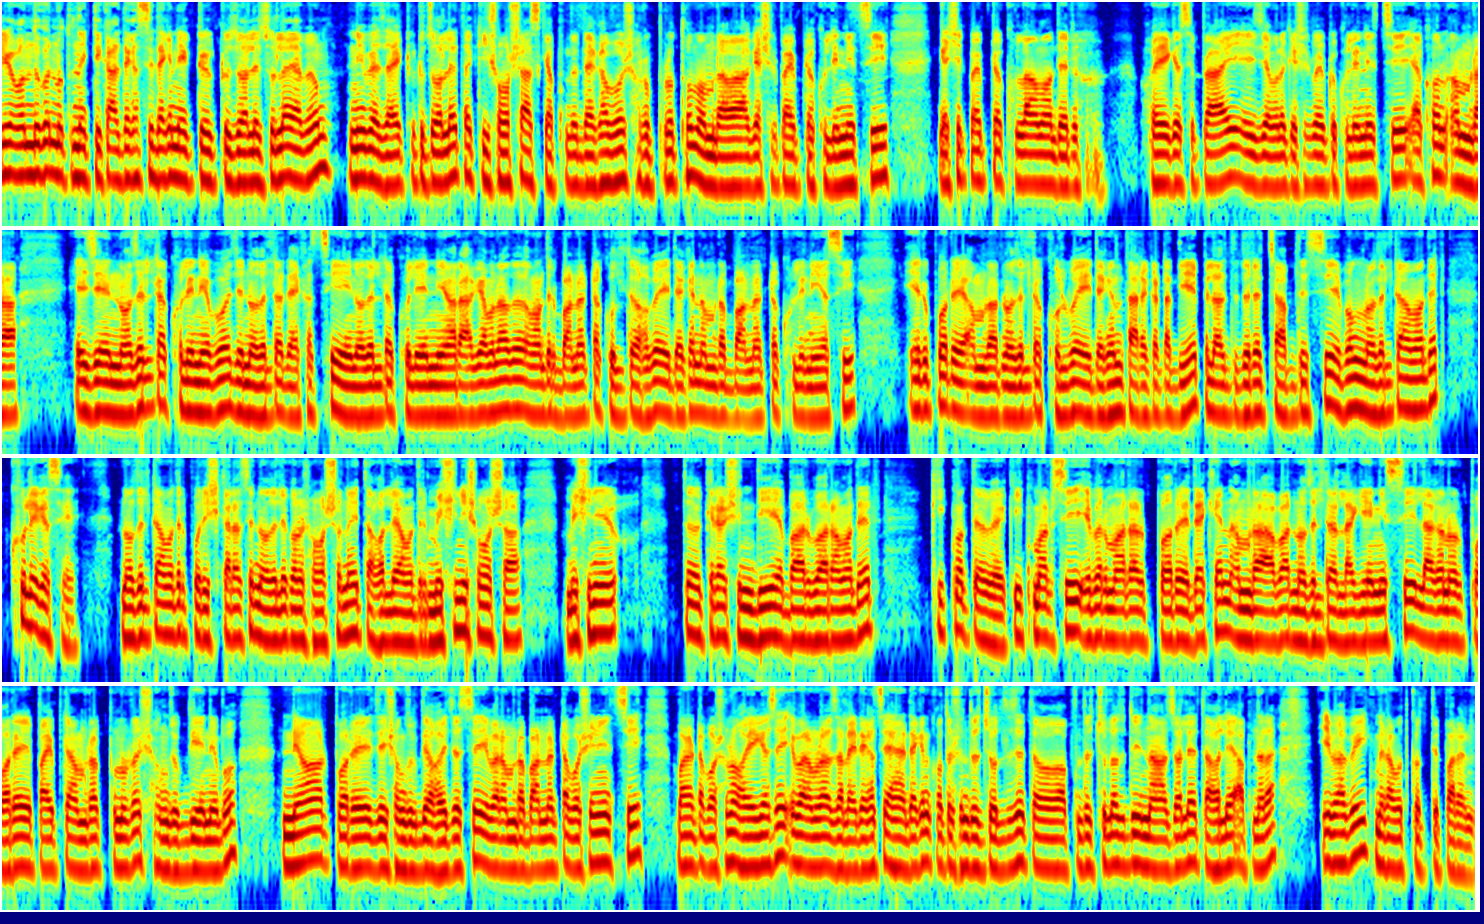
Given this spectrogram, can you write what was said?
প্রিয় বন্ধুগণ, নতুন একটি কাজ দেখাচ্ছি। দেখেন, একটু একটু জলে চুলায় এবং নিভে যায়। একটু একটু জলে, তা কি সমস্যা? আজকে আপনাদের দেখাবো। সর্বপ্রথম আমরা গ্যাসের পাইপটা খুলে নিচ্ছি। গ্যাসের পাইপটা খোলা আমাদের হয়ে গেছে প্রায়। এই যে আমরা গ্যাসের পাইপটা খুলে নিচ্ছি। এখন আমরা এই যে নজেলটা খুলে নেব, যে নজেলটা দেখাচ্ছি, এই নজেলটা খুলে নেওয়ার আগে আমরা আমাদের বানারটা খুলতে হবে। এই দেখেন আমরা বানারটা খুলে নিয়ে আসি। এরপরে আমরা নজেলটা খুলবো। এই দেখেন তারেকাটা দিয়ে প্লাস ধরে চাপ দিচ্ছি এবং নজেলটা আমাদের খুলে গেছে। নজেলটা আমাদের পরিষ্কার আছে নজেলে কোনো সমস্যা নেই। তাহলে আমাদের মেশিনই সমস্যা। মেশিনে তো কেরোসিন দিয়ে বারবার আমাদের কিক মারতে হবে, কিক মারছি, এবার মারার পরে দেখেন আমরা আবার নজেলটা লাগিয়ে নিচ্ছি, লাগানোর পরে পাইপটা আমরা পুনরায় সংযোগ দিয়ে নেব। নেওয়ার পরে যে সংযোগ দেওয়া হয়ে যাচ্ছে, এবার আমরা বার্নারটা বসিয়ে নিচ্ছি। বার্নারটা বসানো হয়ে গেছে, এবার আমরা জ্বালাই দেখাচ্ছি। হ্যাঁ দেখেন কত সুন্দর জ্বলতেছে, তো আপনাদের চুলা যদি না জ্বলে তাহলে আপনারা এভাবেই মেরামত করতে পারেন।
